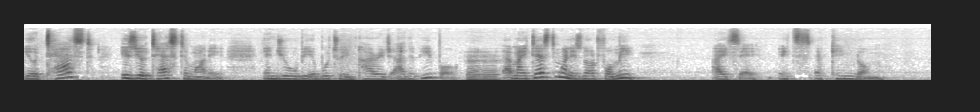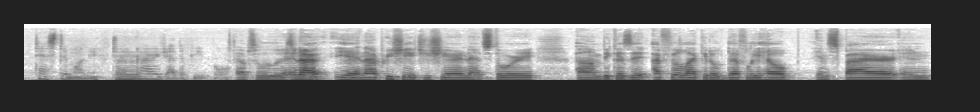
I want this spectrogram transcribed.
your test is your testimony, and you will be able to encourage other people. Uh, my testimony is not for me, I say. It's a kingdom testimony to encourage other people. Absolutely, and I yeah, and I appreciate you sharing that story um, because it I feel like it'll definitely help inspire and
